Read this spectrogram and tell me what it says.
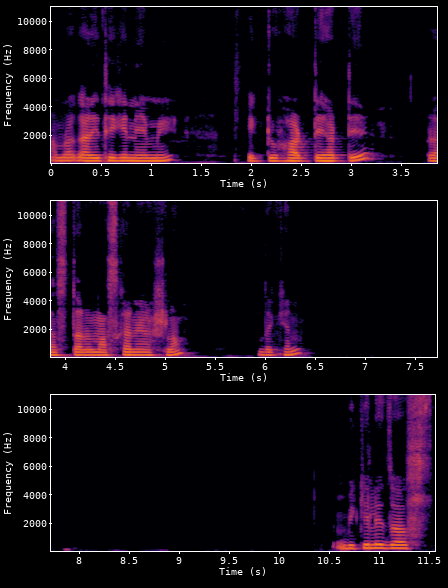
আমরা গাড়ি থেকে নেমে একটু হাঁটতে হাঁটতে রাস্তার মাঝখানে আসলাম। দেখেন। বিকেলে জাস্ট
